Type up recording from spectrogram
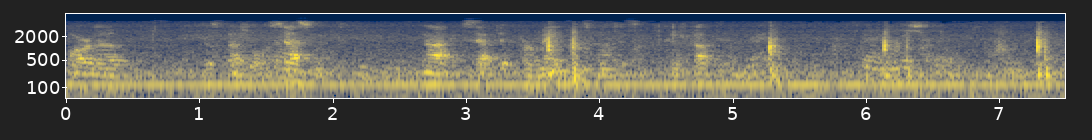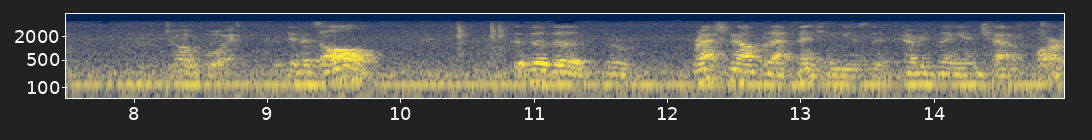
part of the special assessment, not accept it for maintenance once it's constructed. right, so initially. Oh, boy. If it's all, the, the, the the rationale for that thinking is that everything in Chatham Park,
